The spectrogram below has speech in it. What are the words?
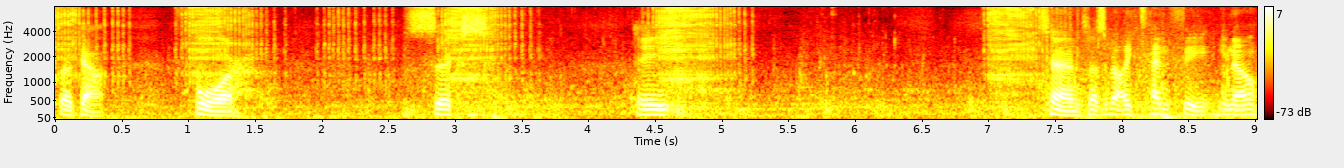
So count. Four, six, eight, 10. So that's about like 10 feet, you know?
